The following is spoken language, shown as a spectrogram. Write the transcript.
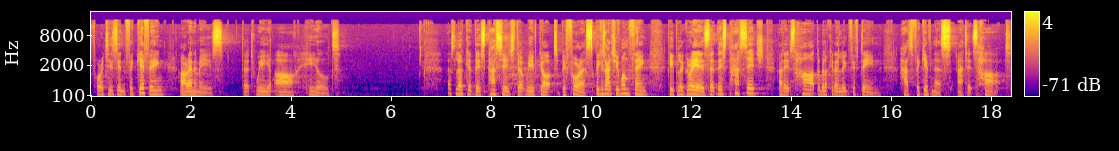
for it is in forgiving our enemies that we are healed. Let's look at this passage that we've got before us, because actually, one thing people agree is that this passage at its heart, that we're looking at Luke 15, has forgiveness at its heart.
